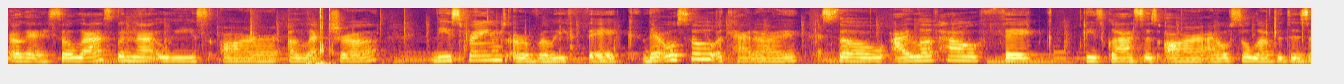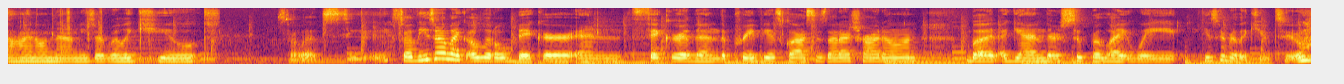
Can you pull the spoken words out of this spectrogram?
okay so last but not least are Elektra these frames are really thick. They're also a cat eye. So I love how thick these glasses are. I also love the design on them. These are really cute. So let's see. So these are like a little bigger and thicker than the previous glasses that I tried on. But again, they're super lightweight. These are really cute too.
